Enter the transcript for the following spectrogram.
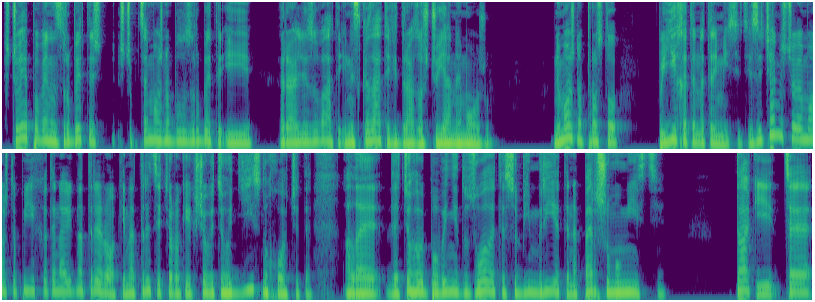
Що я повинен зробити, щоб це можна було зробити і реалізувати, і не сказати відразу, що я не можу. Не можна просто поїхати на три місяці. Звичайно, що ви можете поїхати навіть на три роки, на 30 років, якщо ви цього дійсно хочете. Але для цього ви повинні дозволити собі мріяти на першому місці. Так, і це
